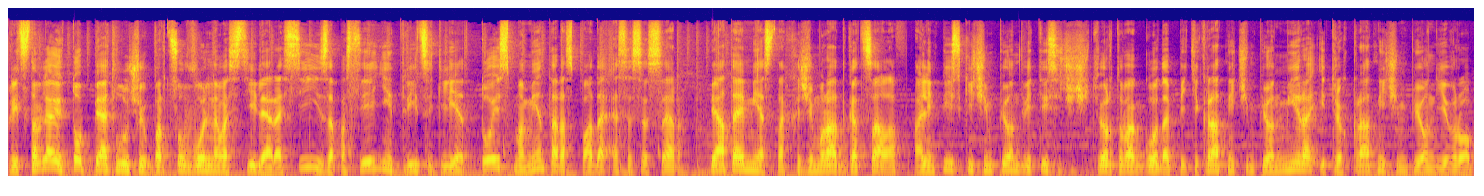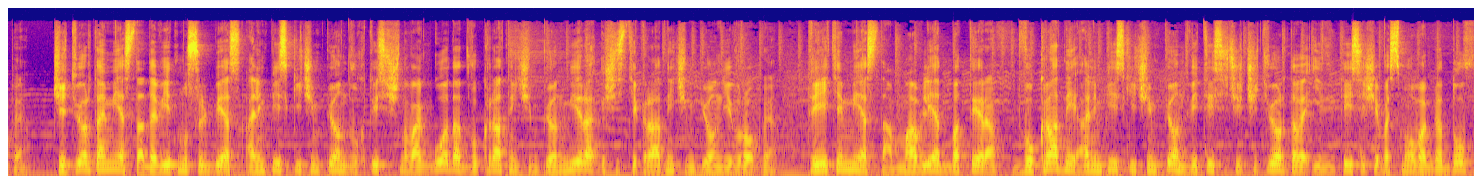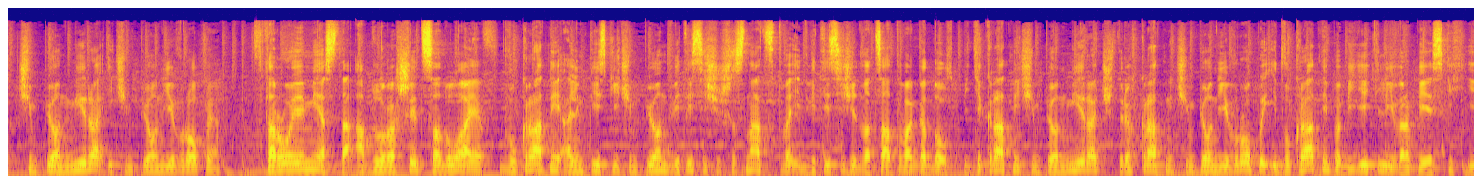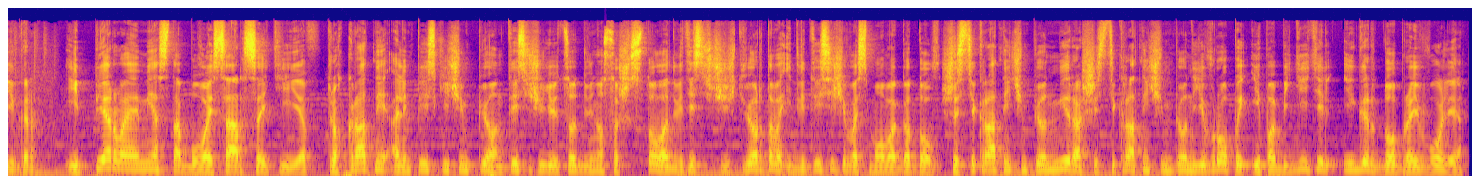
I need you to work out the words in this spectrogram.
Представляю топ-5 лучших борцов вольного стиля России за последние 30 лет, то есть с момента распада СССР. Пятое место Хаджимурат Гацалов, олимпийский чемпион 2004 года, пятикратный чемпион мира и трехкратный чемпион Европы. Четвертое место Давид Мусульбес, олимпийский чемпион 2000 года, двукратный чемпион мира и шестикратный чемпион Европы. Третье место Мавлет Батыров, двукратный олимпийский чемпион 2004 и 2008 годов, чемпион мира и чемпион Европы. Второе место Абдурашид Садулаев, двукратный олимпийский чемпион 2016 и 2020 годов, пятикратный чемпион мира, четырехкратный чемпион Европы и двукратный победитель европейских игр. И первое место Бувайсар Сайтиев, трехкратный олимпийский чемпион 1996, 2004 и 2008 годов, шестикратный чемпион мира, шестикратный чемпион Европы и победитель игр доброй воли.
